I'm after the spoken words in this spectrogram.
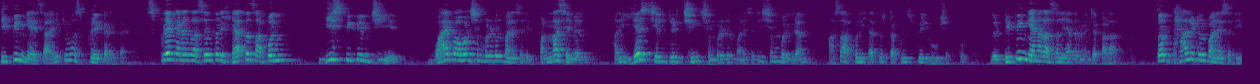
डिपिंग घ्यायचं आहे किंवा स्प्रे करायचा आहे. स्प्रे करायचा असेल तर ह्यातच आपण वीस P P M G A वाय पावर शंभर लिटर पाण्यासाठी पन्नास एम एल आणि यस चिलिटेड झिंक शंभर लिटर पाण्यासाठी शंभर ग्रॅम असा आपण ह्यातच टाकून स्प्रे घेऊ शकतो. जर डिपिंग घेणार असाल ह्या दरम्यानच्या काळात तर दहा लिटर पाण्यासाठी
